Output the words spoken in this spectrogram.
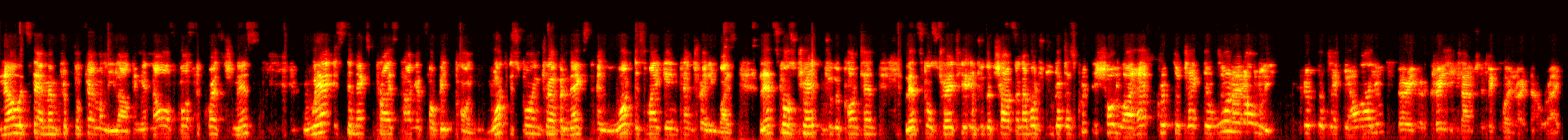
Now it's the MM Crypto family laughing. And now, of course, the question is, where is the next price target for Bitcoin? What is going to happen next? And what is my game plan trading wise? Let's go straight into the content. Let's go straight here into the chart. And I want to just quickly show you, I have CryptoJack, the one and only. How are you? Very good. Crazy times for Bitcoin right now, right?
